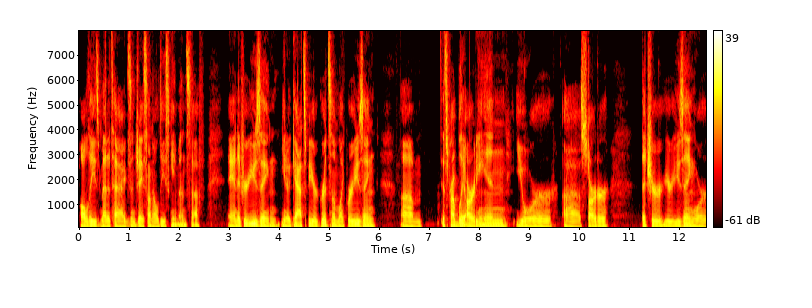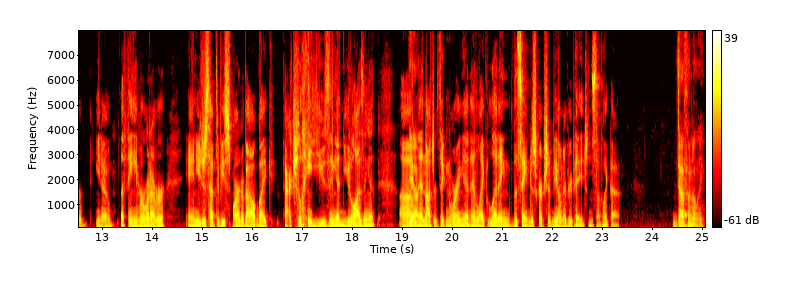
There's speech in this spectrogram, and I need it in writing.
all these meta tags and JSON LD schema and stuff. And if you're using, you know, Gatsby or Gridsome like we're using, um, it's probably already in your uh, starter that you're you're using or you know a theme or whatever and you just have to be smart about like actually using it and utilizing it um, Yeah. and not just ignoring it and like letting the same description be on every page and stuff like that Definitely.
